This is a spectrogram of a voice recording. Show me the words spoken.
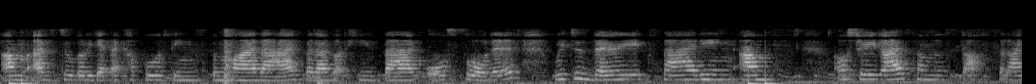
Um, I've still got to get a couple of things for my bag, but I've got his bag all sorted, which is very exciting. Um, I'll show you guys some of the stuff that I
